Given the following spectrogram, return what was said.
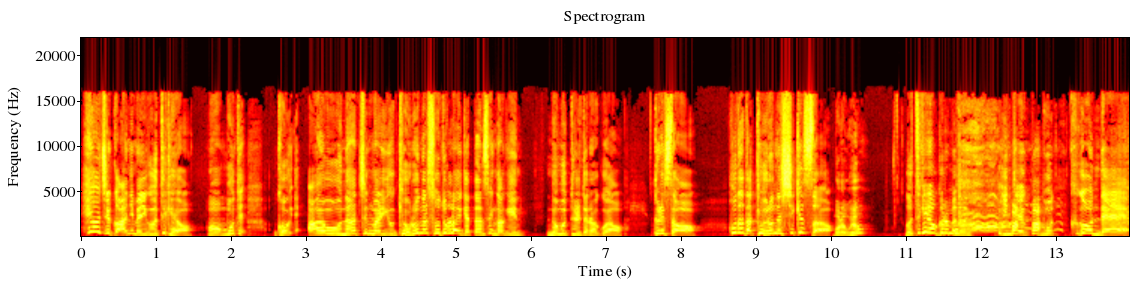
헤어질 거 아니면 이거 어떻게 해요? 어, 못해. 거기, 아유, 나 정말 이거 결혼을 서둘러야겠다는 생각이 너무 들더라고요. 그래서 후다닥 결혼을 시켰어요. 뭐라고요? 어떻게 해요? 그러면은 이제 뭐 그건데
